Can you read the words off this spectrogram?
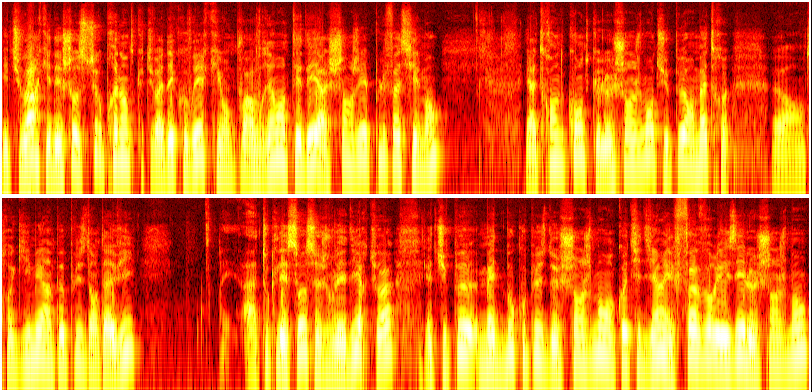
Et tu vas voir qu'il y a des choses surprenantes que tu vas découvrir qui vont pouvoir vraiment t'aider à changer plus facilement et à te rendre compte que le changement, tu peux en mettre, euh, entre guillemets, un peu plus dans ta vie à toutes les sauces, je voulais dire, tu vois, et tu peux mettre beaucoup plus de changements au quotidien et favoriser le changement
